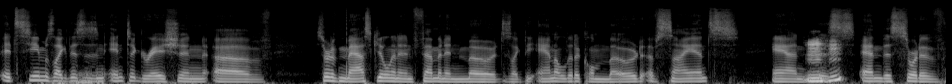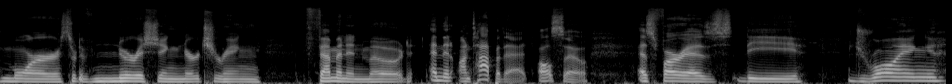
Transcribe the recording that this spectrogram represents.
It seems like this is an integration of sort of masculine and feminine modes, like the analytical mode of science, and mm-hmm. this and this sort of more sort of nourishing, nurturing, feminine mode. And then on top of that, also, as far as the drawing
